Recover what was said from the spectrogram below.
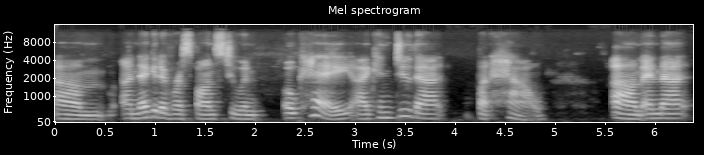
um, a negative response to an okay i can do that but how? Um, and that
